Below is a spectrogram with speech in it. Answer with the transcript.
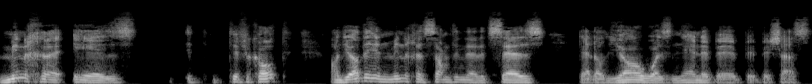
Mincha is difficult. On the other hand, mincha is something that it says that Elyo was nene b'shas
